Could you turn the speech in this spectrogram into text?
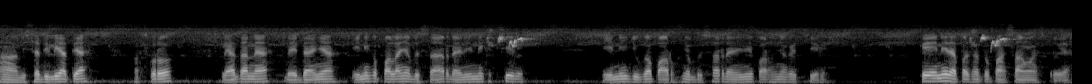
nah bisa dilihat ya mas bro. Kelihatan ya bedanya. Ini kepalanya besar dan ini kecil. Ini juga paruhnya besar dan ini paruhnya kecil Oke ini dapat satu pasang mas bro ya.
